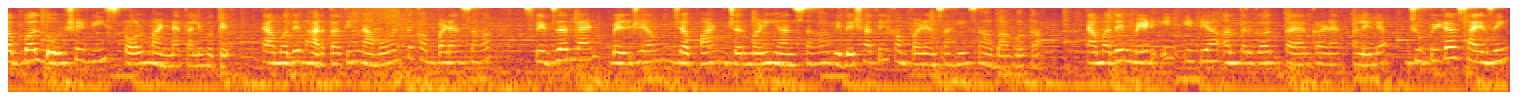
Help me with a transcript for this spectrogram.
तब्बल दोनशे वीस स्टॉल मांडण्यात आले होते. त्यामध्ये भारतातील नामवंत कंपन्यांसह स्वित्झर्लंड बेल्जियम जपान जर्मनी यांसह विदेशातील कंपन्यांचाही सहभाग होता. त्यामध्ये मेड इन इंडिया अंतर्गत तयार करण्यात आलेल्या ज्युपिटर सायझिंग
